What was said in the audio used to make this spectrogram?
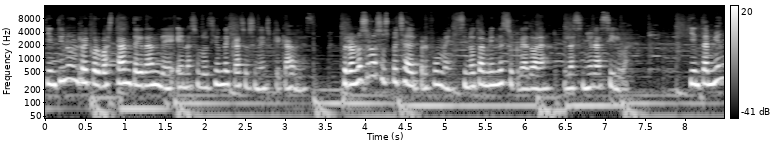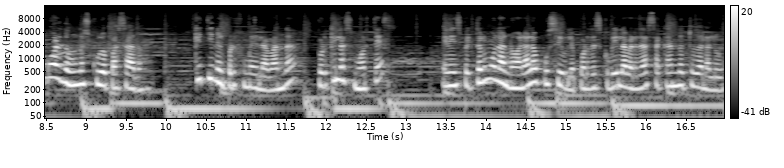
quien tiene un récord bastante grande en la solución de casos inexplicables. Pero no solo sospecha del perfume, sino también de su creadora, la señora Silva, quien también guarda un oscuro pasado. ¿Qué tiene el perfume de lavanda? ¿Por qué las muertes? El inspector Molano hará lo posible por descubrir la verdad sacando toda la luz.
